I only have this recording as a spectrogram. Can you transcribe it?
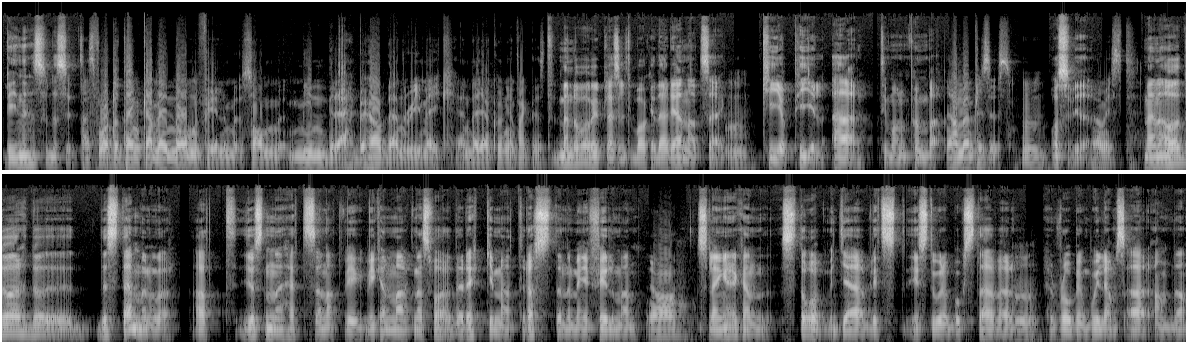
linjerna suddas ut. Det är svårt att tänka mig någon film som mindre behövde en remake än Lejonkungen faktiskt. Men då var vi plötsligt tillbaka där igen att säga Mm. Key och Peele är Timon och Pumba Ja men precis. Mm. och så vidare. Ja visst. Men ja, du har, du, det stämmer nog där. Att just den här hetsen att vi, vi kan marknadsföra, det räcker med att rösten är med i filmen. Ja, Så länge det kan stå jävligt st- i stora bokstäver, Mm. Robin Williams är anden,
